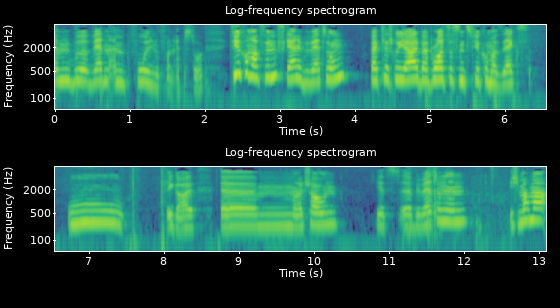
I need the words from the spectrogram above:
ähm, werden empfohlen von App Store. 4,5 Sterne Bewertung. Bei Clash Royale, bei Brawl Stars sind es 4,6. Uh, egal. Ähm, mal schauen. Jetzt äh, Bewertungen. Ich mach mal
